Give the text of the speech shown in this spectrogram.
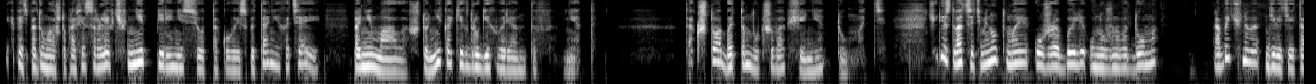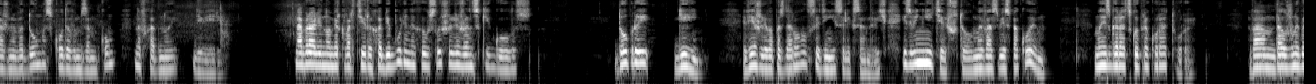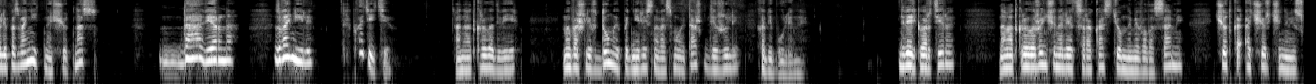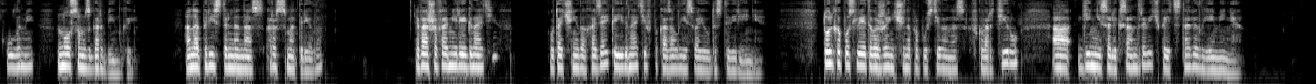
И опять подумала, что профессор Левчев не перенесет такого испытания, хотя и понимала, что никаких других вариантов нет. Так что об этом лучше вообще не думать. Через двадцать минут мы уже были у нужного дома, обычного девятиэтажного дома с кодовым замком на входной двери. Набрали номер квартиры Хабибулиных и услышали женский голос. «Добрый день!» — вежливо поздоровался Денис Александрович. «Извините, что мы вас беспокоим. Мы из городской прокуратуры. Вам должны были позвонить насчет нас?» «Да, верно. Звонили. Входите». Она открыла дверь. Мы вошли в дом и поднялись на восьмой этаж, где жили Хабибулины. Дверь квартиры нам открыла женщина лет сорока с темными волосами, четко очерченными скулами, носом с горбинкой. Она пристально нас рассмотрела. — Ваша фамилия Игнатьев? — уточнила хозяйка, и Игнатьев показал ей свое удостоверение. Только после этого женщина пропустила нас в квартиру, а Денис Александрович представил ей меня. —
